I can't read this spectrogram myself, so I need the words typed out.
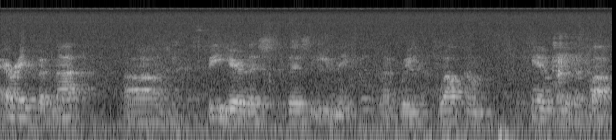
Eric could not um, be here this, this evening. But we welcome him to the club.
